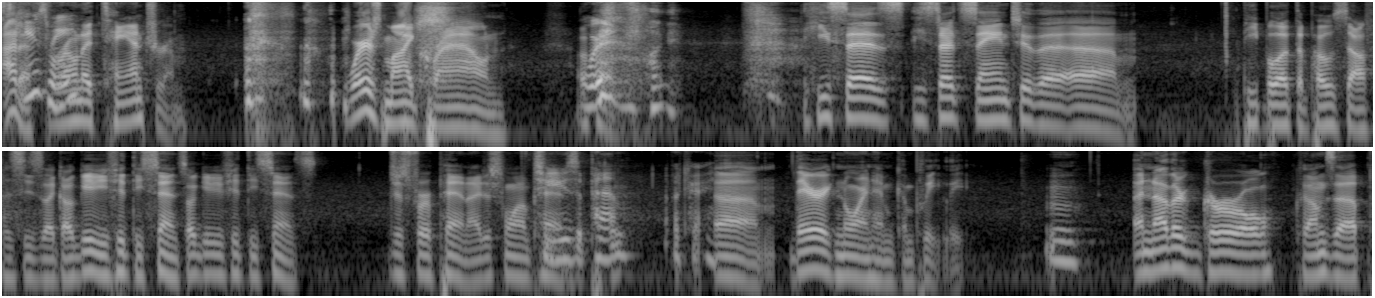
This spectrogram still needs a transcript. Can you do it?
I'd have me. thrown a tantrum. Where's my crown? Where's my- He says, he starts saying to the um, people at the post office, he's like, I'll give you 50 cents. I'll give you 50 cents just for a pen. I just want a pen." to use a pen? Okay. um, they're ignoring him completely. Mm. Another girl comes up,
